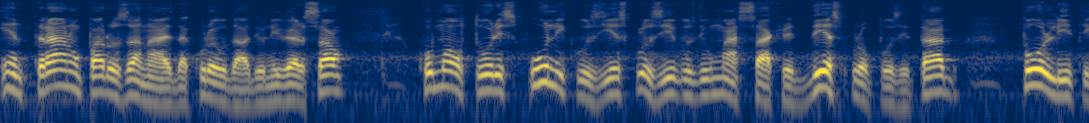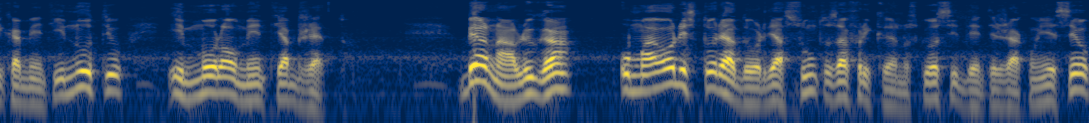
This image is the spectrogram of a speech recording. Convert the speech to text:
entraram para os anais da crueldade universal como autores únicos e exclusivos de um massacre despropositado, politicamente inútil e moralmente abjeto. Bernard Lugan, o maior historiador de assuntos africanos que o Ocidente já conheceu,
